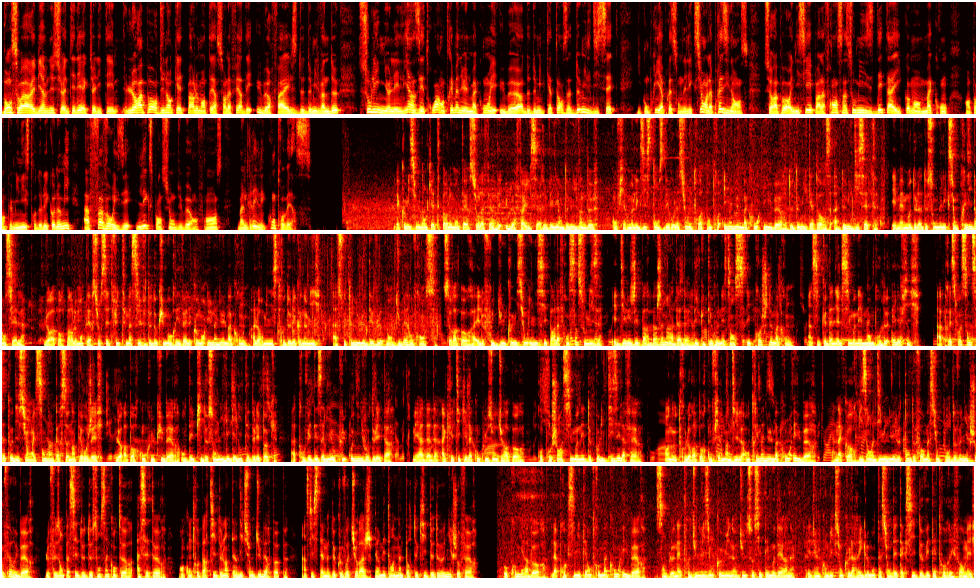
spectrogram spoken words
Bonsoir et bienvenue sur NTD Actualité. Le rapport d'une enquête parlementaire sur l'affaire des Uber Files de 2022 souligne les liens étroits entre Emmanuel Macron et Uber de 2014 à 2017, y compris après son élection à la présidence. Ce rapport initié par la France insoumise détaille comment Macron, en tant que ministre de l'économie, a favorisé l'expansion d'Uber en France malgré les controverses. La commission d'enquête parlementaire sur l'affaire des Uber Files révélée en 2022 confirme l'existence des relations étroites entre Emmanuel Macron et Uber de 2014 à 2017, et même au-delà de son élection présidentielle. Le rapport parlementaire sur cette fuite massive de documents révèle comment Emmanuel Macron, alors ministre de l'économie, a soutenu le développement d'Uber en France. Ce rapport est le fruit d'une commission initiée par la France insoumise et dirigée par Benjamin Haddad, député Renaissance et proche de Macron, ainsi que Daniel Simonet, membre de LFI. Après 67 auditions et 120 personnes interrogées, le rapport conclut qu'Uber, en dépit de son illégalité de l'époque, a trouvé des alliés au plus haut niveau de l'État. Mais Haddad a critiqué la conclusion du rapport, reprochant à Simonet de politiser l'affaire. En outre, le rapport confirme un deal entre Emmanuel Macron et Uber, un accord visant à diminuer le temps de formation pour devenir chauffeur Uber, le faisant passer de 250 heures à 7 heures, en contrepartie de l'interdiction d'Uber Pop, un système de covoiturage permettant à n'importe qui de devenir chauffeur. Au premier abord, la proximité entre Macron et Uber semble naître d'une vision commune d'une société moderne et d'une conviction que la réglementation des taxis devait être réformée.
